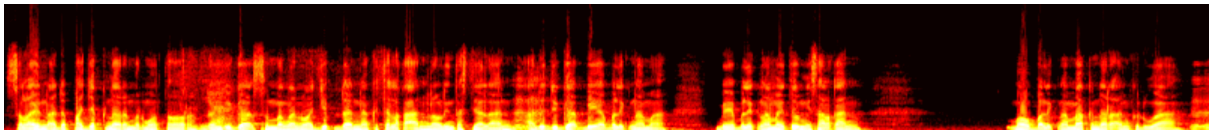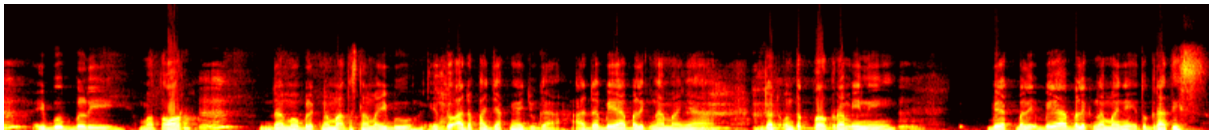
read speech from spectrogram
selain ada pajak kendaraan bermotor yeah. dan juga sumbangan wajib dana kecelakaan lalu lintas jalan, mm -hmm. ada juga bea balik nama. Biaya balik nama itu misalkan mau balik nama kendaraan kedua, mm -hmm. ibu beli motor mm -hmm. dan mau balik nama atas nama ibu, yeah. itu ada pajaknya juga, ada bea balik namanya. Dan untuk program ini, bea balik bea balik namanya itu gratis.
